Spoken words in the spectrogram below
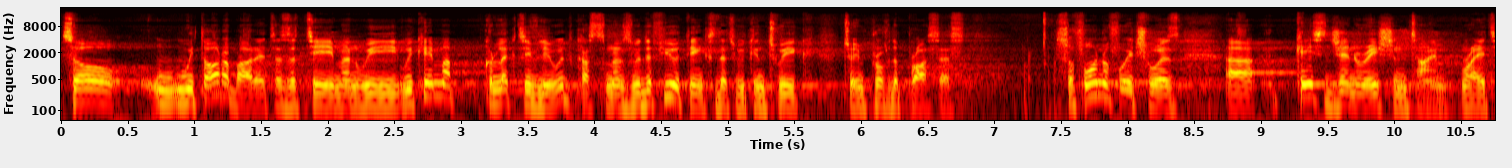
So we thought about it as a team and we, we came up collectively with customers with a few things that we can tweak to improve the process. So one of which was uh, case generation time, right?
